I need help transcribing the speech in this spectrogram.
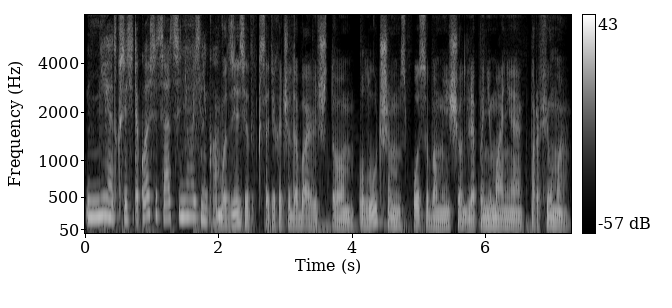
Нет, кстати, такой ассоциации не возникло. Вот здесь я, кстати, хочу добавить, что лучшим способом еще для понимания парфюма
